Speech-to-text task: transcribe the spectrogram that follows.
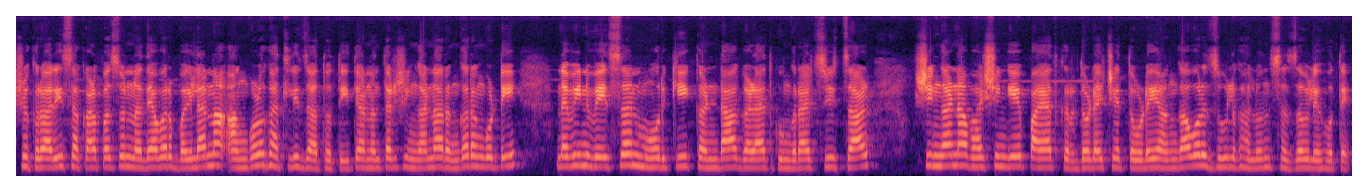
शुक्रवारी सकाळपासून नद्यावर बैलांना आंघोळ घातली जात होती. त्यानंतर शिंगांना रंगरंगोटी नवीन वेसन मोरकी कंडा गळ्यात घुंगराची चाळ शिंगांना भाशिंगे पायात करदोड्याचे तोडे अंगावर झूल घालून सजवले होते.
